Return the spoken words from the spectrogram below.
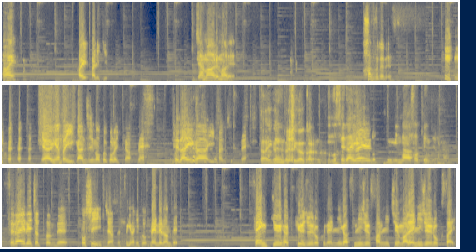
はい。はい、兄貴。ジャマール・マレー。外れです。いや、皆さんいい感じのところ行ってますね。世代がいい感じですね。大学が違うからな。この世代のみんな漁ってんだよな。世代出ちゃったんで、年いっちゃいますね。次の人年齢なんで。1996年2月23日生まれ26歳。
